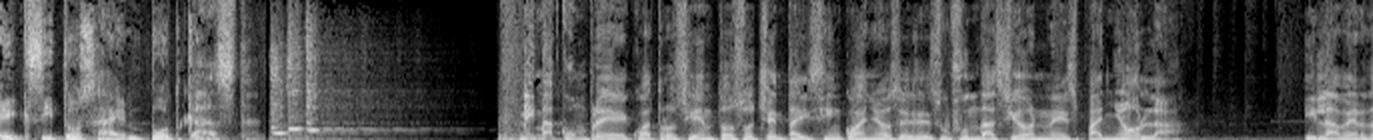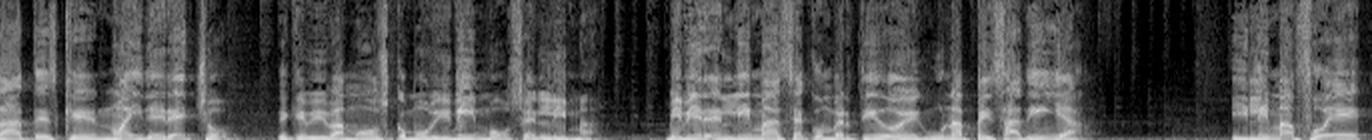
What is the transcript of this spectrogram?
Exitosa en podcast. Lima cumple 485 años desde su fundación española. Y la verdad es que no hay derecho de que vivamos como vivimos en Lima. Vivir en Lima se ha convertido en una pesadilla. Y Lima fue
